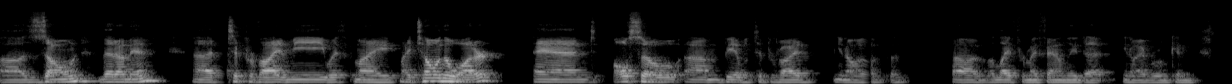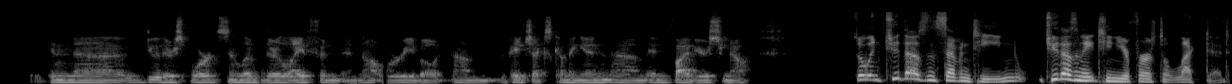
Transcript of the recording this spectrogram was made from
uh, zone that I'm in uh, to provide me with my my toe in the water and also um, be able to provide you know a, a, a life for my family that you know everyone can can uh, do their sports and live their life and, and not worry about um, the paychecks coming in um, in five years from now. So in 2017, 2018, you're first elected.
